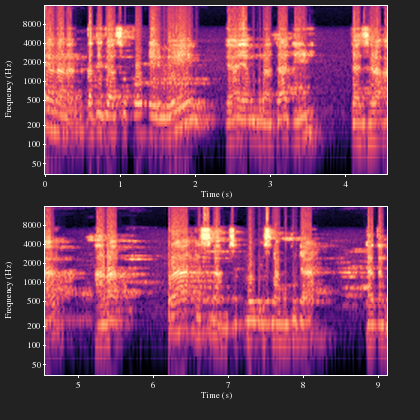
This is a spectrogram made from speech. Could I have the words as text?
anak-anak ketiga suku ini ya yang berada di Jazirah Arab pra Islam sebelum Islam itu sudah datang.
